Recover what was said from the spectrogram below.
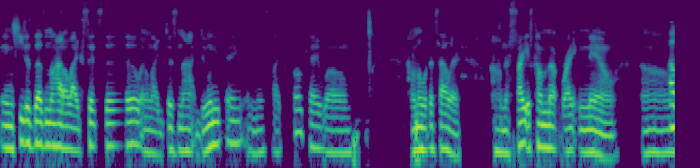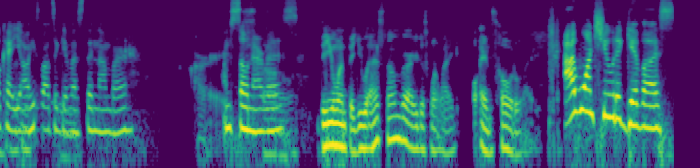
And she just doesn't know how to like sit still and like just not do anything. And it's like, okay, well, I don't know what to tell her. Um, the site is coming up right now. Um, okay, y'all, he's about to give us the number. All right. I'm so nervous. So, do you want the US number or you just want like in total? Like I want you to give us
